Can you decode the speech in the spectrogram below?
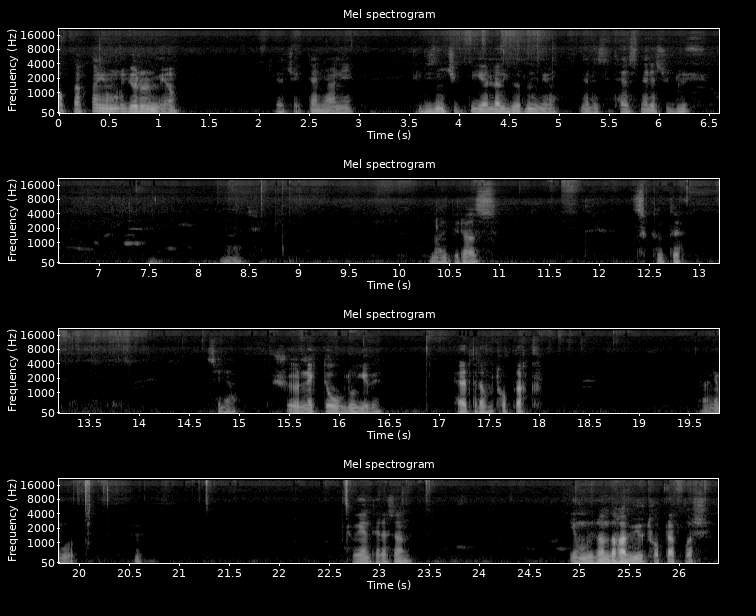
Topraktan yumru görülmüyor. Gerçekten yani filizin çıktığı yerler görülmüyor. Neresi ters, neresi düz. Evet. Bunlar biraz sıkıntı. Mesela şu örnekte olduğu gibi her tarafı toprak. Yani bu çok enteresan. Yumrudan daha büyük toprak var.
